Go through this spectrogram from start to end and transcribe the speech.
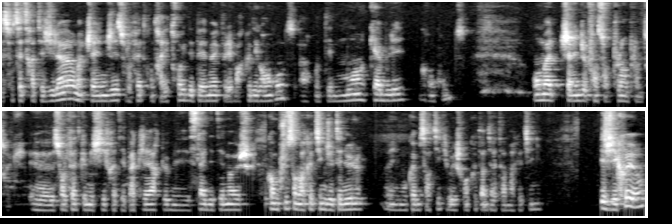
cette stratégie-là, on m'a challengé sur le fait qu'on travaille trop avec des PME, qu'il fallait voir que des grands comptes, alors qu'on était moins câblé grands comptes. On m'a challengé, enfin sur plein plein de trucs. Euh, sur le fait que mes chiffres étaient pas clairs, que mes slides étaient moches, qu'en plus en marketing j'étais nul. Ils m'ont quand même sorti qu'ils voulaient que je recrute un directeur marketing. Et j'y ai cru, hein.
